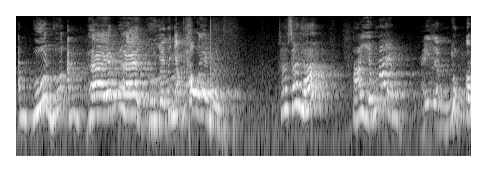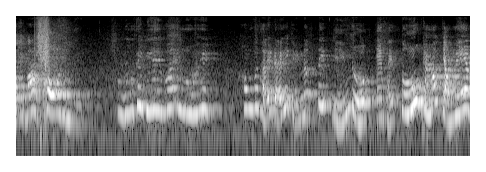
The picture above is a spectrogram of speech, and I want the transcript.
Anh hứa nữa anh thề anh thề vừa về tới nhậm thôi em rồi sao sao vậy? Tại vì ông nói em mày làm nhục cái đó thôi ôi, thấy ghê quá em ơi. Không có thể để cái chuyện đó tiếp diễn được. Em phải tố cáo chồng em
